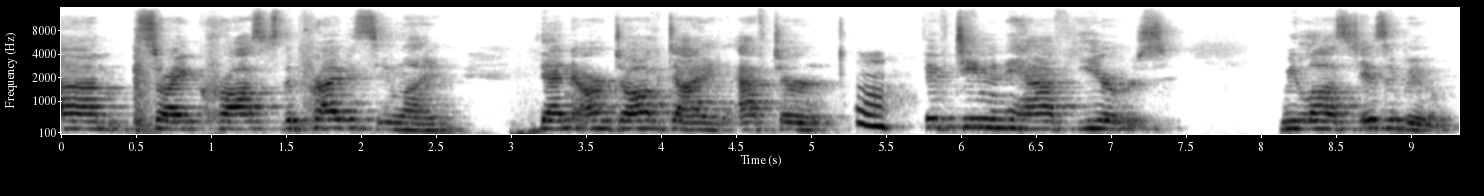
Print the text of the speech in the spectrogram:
Um, so I crossed the privacy line. Then our dog died after 15 and a half years. We lost Isaboo.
